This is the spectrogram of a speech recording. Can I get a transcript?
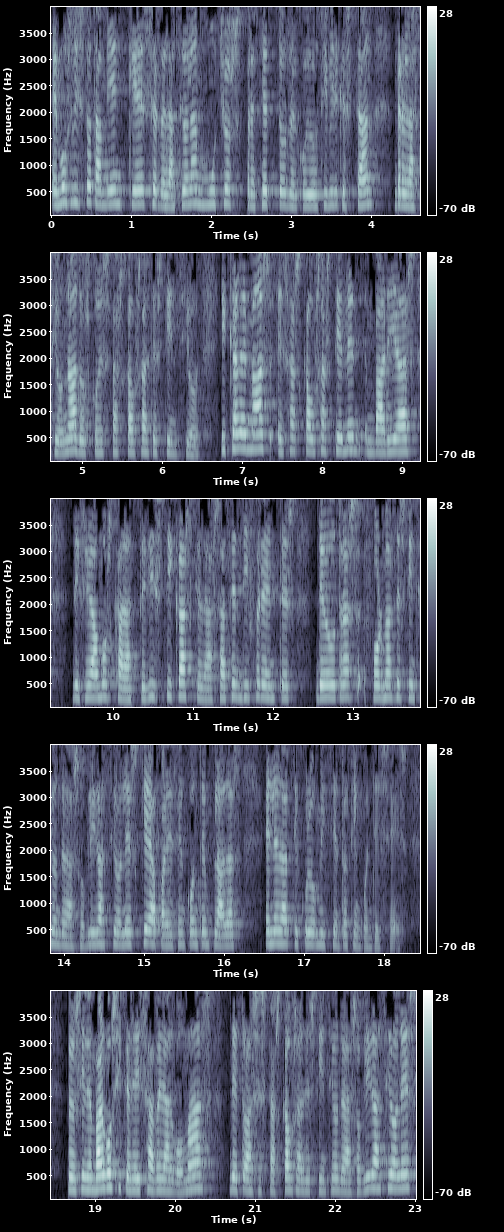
Hemos visto también que se relacionan muchos preceptos del Código Civil que están relacionados con estas causas de extinción y que además esas causas tienen varias, digamos, características que las hacen diferentes de otras formas de extinción de las obligaciones que aparecen contempladas en el artículo 1156. Pero, sin embargo, si queréis saber algo más de todas estas causas de extinción de las obligaciones,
